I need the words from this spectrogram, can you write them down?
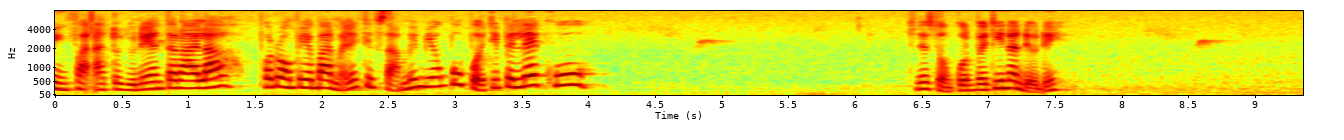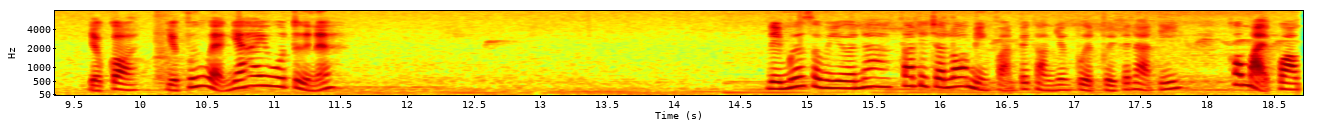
มิงฝานอาจตกอยู่ในอันตรายแล้ว เพราะโรงพยาบาลหมายเลขสิบสามไม่มีห้องผู้ป่วยที่เป็นเลขคู่ ฉันจะส่งคนไปที่นั่นเดี๋ยวนี้ เดี๋ยวก่อน อย่าเพิ่งแหวกย่าให้วูตื่นนะ ในเมื่อสวีเออร์นากล้าที่จะล่อหมิงฝันไปขังยังเปิดเผยขนาดนี้ ก็หมายความ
